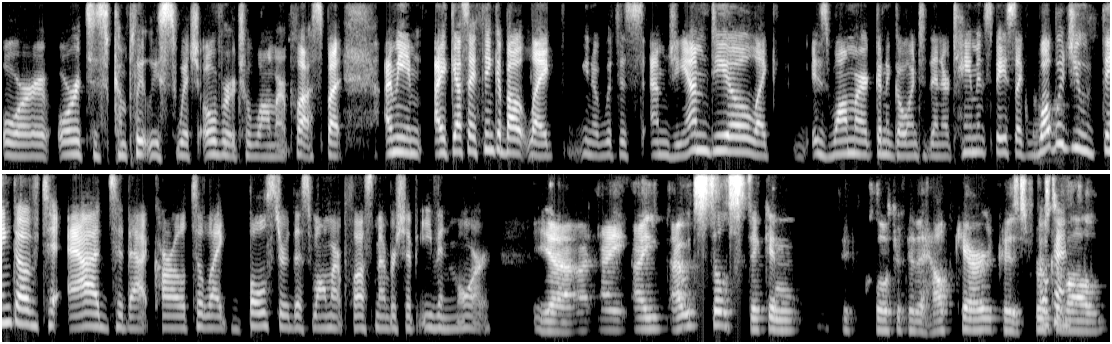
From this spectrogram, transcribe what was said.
or or to completely switch over to Walmart Plus. But I mean, I guess I think about like you know with this MGM deal, like is Walmart going to go into the entertainment space? Like, what would you think of to add to that, Carl, to like bolster this Walmart Plus membership even more? Yeah, I I I would still stick in closer to the healthcare because first okay. of all,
